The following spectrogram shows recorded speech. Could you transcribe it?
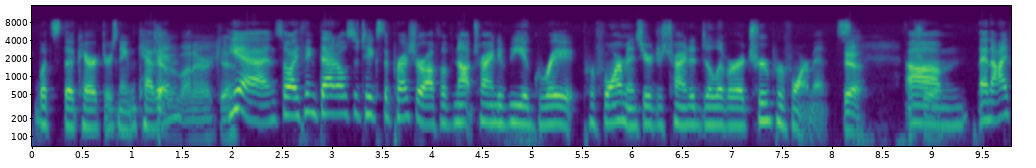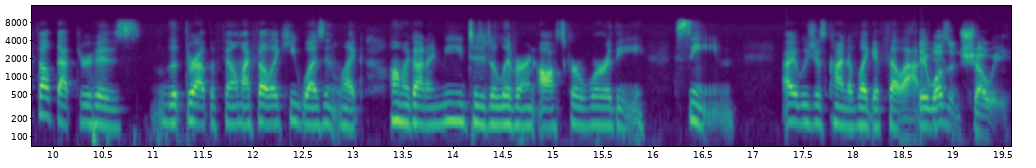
what's the character's name Kevin. kevin von erich yeah, Yeah, and so I think that also takes the pressure off of not trying to be a great performance. You're just trying to deliver a true performance. Yeah, for sure. Um, and I felt that through his the, throughout the film. I felt like he wasn't like, oh my god, I need to deliver an Oscar worthy scene. I was just kind of like it fell out. It wasn't showy.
